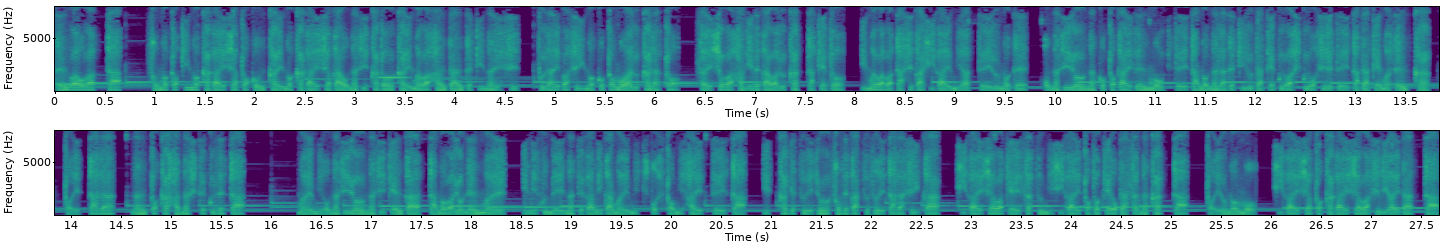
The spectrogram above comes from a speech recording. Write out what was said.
電話終わった。その時の加害者と今回の加害者が同じかどうか今は判断できないし、プライバシーのこともあるからと、最初は歯切れが悪かったけど、今は私が被害に遭っているので、同じようなことが以前も起きていたのならできるだけ詳しく教えていただけませんか、と言ったら、なんとか話してくれた。前に同じような事件があったのは4年前、意味不明な手紙が毎日ポストに入っていた。1ヶ月以上それが続いたらしいが、被害者は警察に被害届を出さなかった。というのも、被害者と加害者は知り合いだった。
